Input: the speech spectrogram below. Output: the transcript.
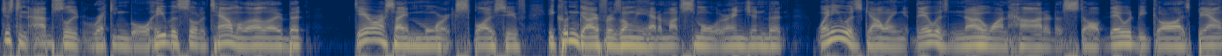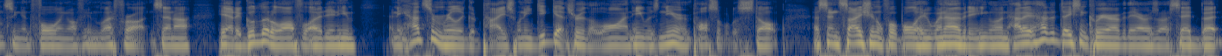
just an absolute wrecking ball. He was sort of Taumalolo, but dare I say more explosive. He couldn't go for as long. He had a much smaller engine, but when he was going, there was no one harder to stop. There would be guys bouncing and falling off him left, right, and centre. He had a good little offload in him, and he had some really good pace. When he did get through the line, he was near impossible to stop. A sensational footballer who went over to England, had a, had a decent career over there, as I said, but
